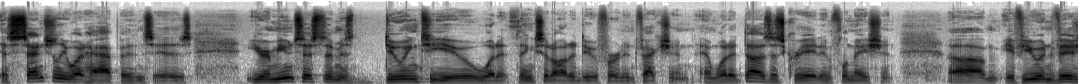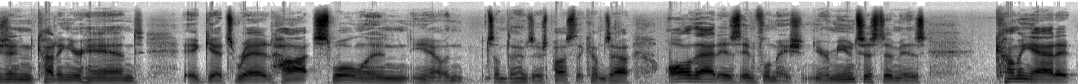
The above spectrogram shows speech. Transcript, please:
Essentially, what happens is your immune system is doing to you what it thinks it ought to do for an infection. And what it does is create inflammation. Um, if you envision cutting your hand, it gets red, hot, swollen, you know, and sometimes there's pus that comes out. All that is inflammation. Your immune system is coming at it,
